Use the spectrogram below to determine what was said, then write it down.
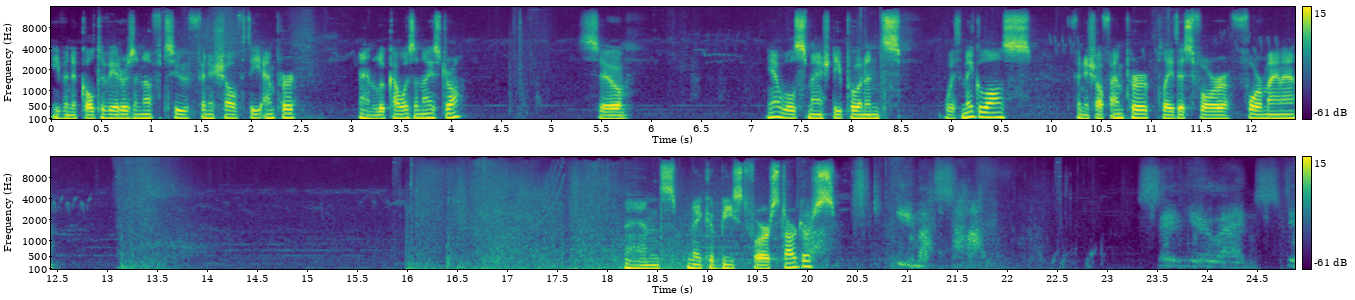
Even the Cultivator is enough to finish off the Emperor. And Lukka was a nice draw. So, yeah, we'll smash the opponents with Migloz, finish off Emperor, play this for 4 mana. And make a beast for starters. Sinew and steel.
